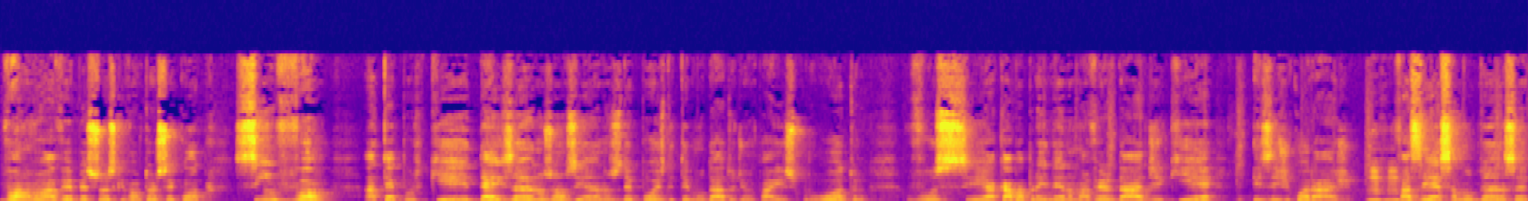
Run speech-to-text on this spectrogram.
vão haver pessoas que vão torcer contra? Sim, vão. Até porque 10 anos, 11 anos depois de ter mudado de um país para o outro, você acaba aprendendo uma verdade que é exige coragem. Fazer essa mudança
